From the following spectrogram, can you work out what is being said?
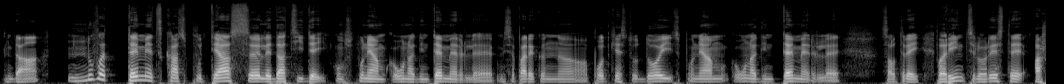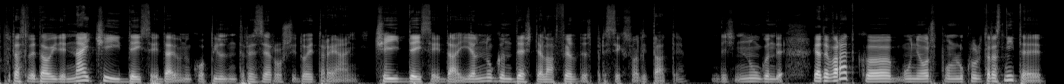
da? Nu vă temeți că ați putea să le dați idei. Cum spuneam că una din temerile, mi se pare că în uh, podcastul 2 spuneam că una din temerile, sau 3, părinților este aș putea să le dau idei. N-ai ce idei să-i dai unui copil între 0 și 2-3 ani. Ce idei să-i dai? El nu gândește la fel despre sexualitate. Deci nu gânde. E adevărat că uneori spun lucruri trăsnite.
